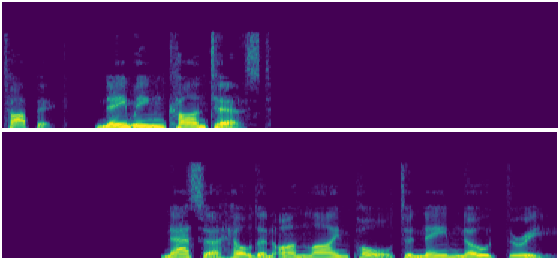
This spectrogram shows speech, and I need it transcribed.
Topic: Naming contest. NASA held an online poll to name Node 3.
